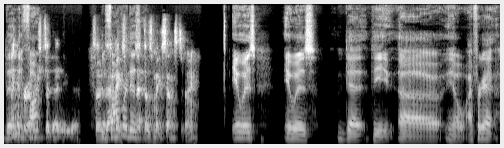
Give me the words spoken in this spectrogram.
The, I the never far- understood that either. So that, makes, does- that does make sense to me. it was it was the the uh you know I forget.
